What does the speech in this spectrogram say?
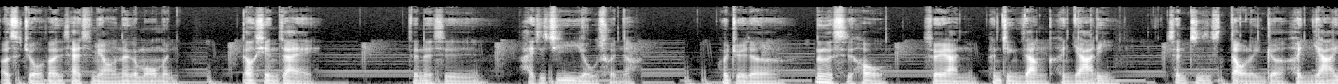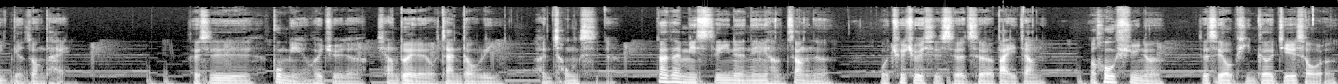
二十九分三十秒的那个 moment，到现在真的是还是记忆犹存啊！会觉得那个时候虽然很紧张、很压力，甚至到了一个很压抑的状态，可是不免会觉得相对的有战斗力，很充实的。那在 Miss C 的那一场仗呢，我确确实实的吃了败仗，而后续呢？这是由皮哥接手了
